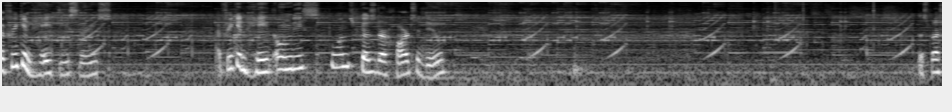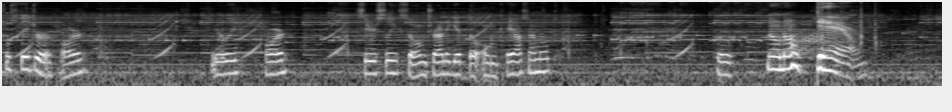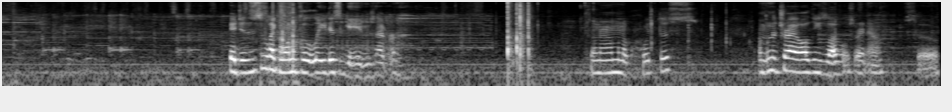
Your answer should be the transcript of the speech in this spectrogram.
I freaking hate these things. I freaking hate on these ones because they're hard to do. The special stage are hard. Really hard. Seriously, so I'm trying to get the Chaos Emerald. Oh, no, no. Damn. Yeah, this is like one of the latest games ever. So now I'm gonna quit this. I'm gonna try all these levels right now. So,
